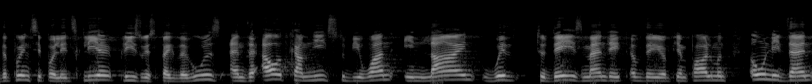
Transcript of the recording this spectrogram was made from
the principle is clear please respect the rules and the outcome needs to be one in line with today's mandate of the european parliament. only then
